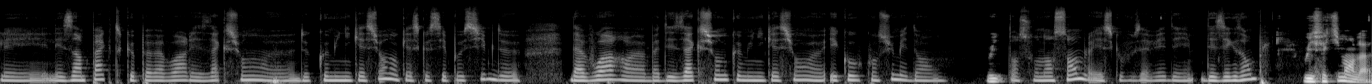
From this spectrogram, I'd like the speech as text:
les, impacts que peuvent avoir les actions euh, de communication. Donc, est-ce que c'est possible d'avoir bah, des actions de communication éco-conçu, mais dans, oui. dans son ensemble Est-ce que vous avez des, exemples? Oui, effectivement. Là,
